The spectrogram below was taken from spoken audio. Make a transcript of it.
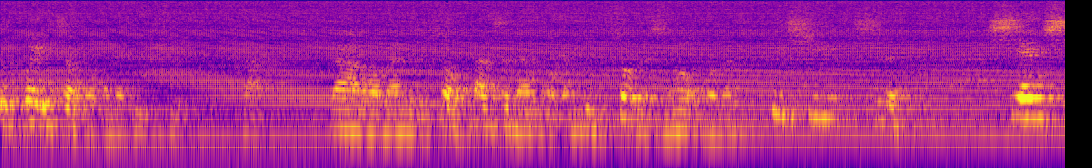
是为着我们的益处啊。那我们领受，但是呢，我们领受的时候，我们必须是先行。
